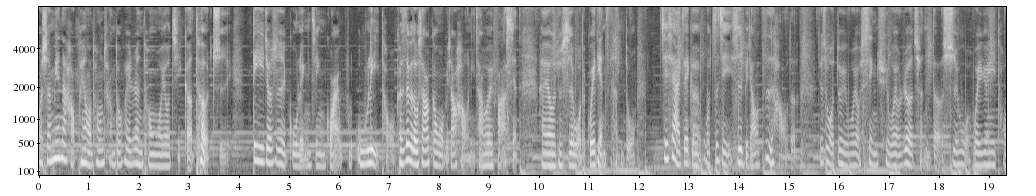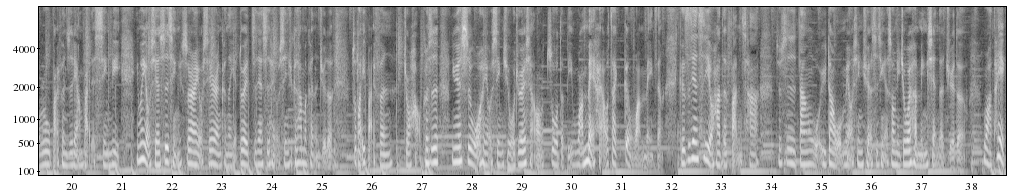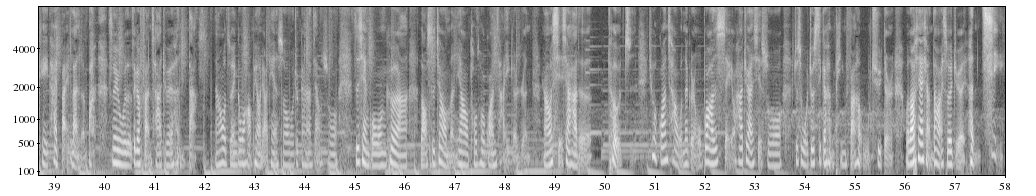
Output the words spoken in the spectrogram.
我身边的好朋友通常都会认同我有几个特质，第一就是古灵精怪、无厘头，可是这个都是要跟我比较好，你才会发现。还有就是我的鬼点子很多。接下来这个我自己是比较自豪的，就是我对于我有兴趣、我有热忱的事物，我也愿意投入百分之两百的心力。因为有些事情，虽然有些人可能也对这件事很有兴趣，可他们可能觉得做到一百分就好。可是因为是我很有兴趣，我就会想要做得比完美还要再更完美这样。可是这件事有它的反差，就是当我遇到我没有兴趣的事情的时候，你就会很明显的觉得，哇，他也可以太摆烂了吧？所以我的这个反差就会很大。然后我昨天跟我好朋友聊天的时候，我就跟他讲说，之前国文课啊，老师叫我们要偷偷观察一个人，然后写下他的特质。结果观察我那个人，我不知道是谁哦，他居然写说，就是我就是一个很平凡、很无趣的人。我到现在想到还是会觉得很气。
